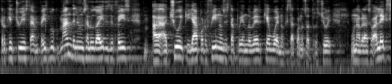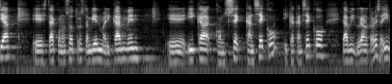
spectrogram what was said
creo que Chuy está en Facebook, mándenle un saludo ahí desde Face a, Chuy, que ya por fin nos está pudiendo ver, qué bueno que está con nosotros Chuy, un abrazo. Alexia eh, está con nosotros también, Mari Carmen, eh, Ica Canseco, Ica Canseco, Gaby Durán otra vez ahí,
